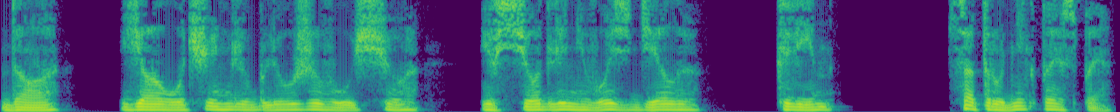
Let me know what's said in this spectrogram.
Да, я очень люблю живущего и все для него сделаю. Квин. Сотрудник ПСП.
